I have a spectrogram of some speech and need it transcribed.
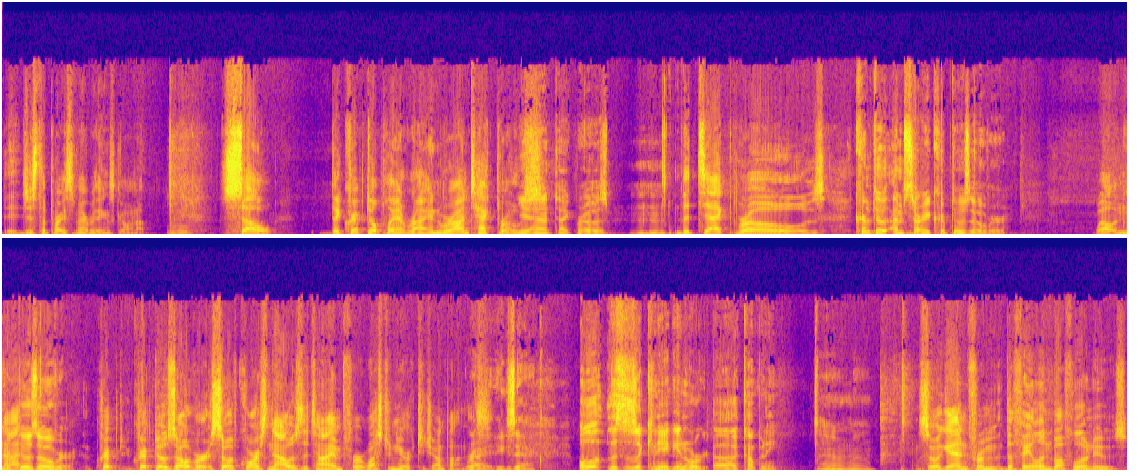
just the price of everything's going up. So the crypto plant, Ryan, we're on Tech Bros. Yeah, tech bros. The Tech Bros. Crypto. I'm sorry, crypto's over. Well, not Crypto's over. Crypt, crypto's over. So of course now is the time for Western New York to jump on this. Right. Exactly. Although this is a Canadian org, uh, company. Oh well. So again, from the Phelan Buffalo News,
